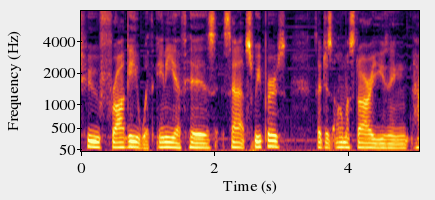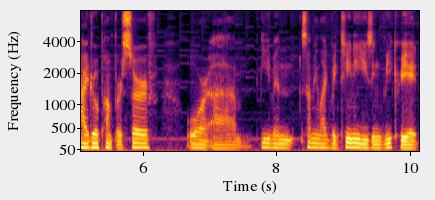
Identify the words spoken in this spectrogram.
too froggy with any of his setup sweepers, such as Omastar using Hydro Pump or Surf, or um, even something like Victini using V-Create.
